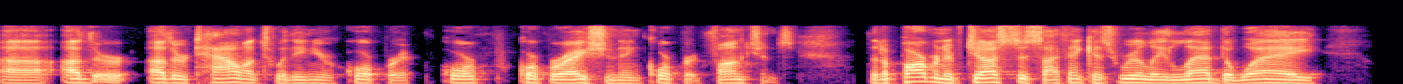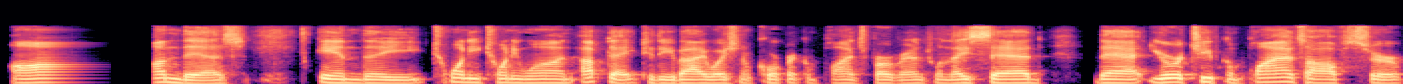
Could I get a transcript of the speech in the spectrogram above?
uh, other other talents within your corporate corp, corporation and corporate functions. The Department of Justice, I think, has really led the way on, on this in the 2021 update to the evaluation of corporate compliance programs when they said that your chief compliance officer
